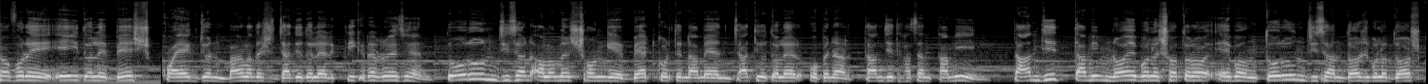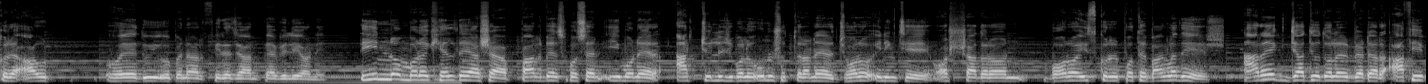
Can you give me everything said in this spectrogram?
সফরে এই দলে বেশ কয়েকজন বাংলাদেশ জাতীয় দলের ক্রিকেটার রয়েছেন। তরুণ জিসান আলমের সঙ্গে ব্যাট করতে নামেন জাতীয় দলের ওপেনার তানজিদ হাসান তামিম। তানজিদ তামিম নয় বলে সতেরো এবং তরুণ জিসান দশ বলে দশ করে আউট হয়ে দুই ওপেনার ফিরে যান প্যাভিলিয়নে। তিন নম্বরে খেলতে আসা পারভেজ হোসেন ইমনের আটচল্লিশ বলে উনসত্তর রানের ঝড়ো ইনিংসে অসাধারণ বড় স্কোরের পথে বাংলাদেশ। আরেক জাতীয় দলের ব্যাটার আফিফ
